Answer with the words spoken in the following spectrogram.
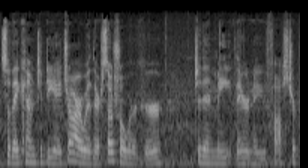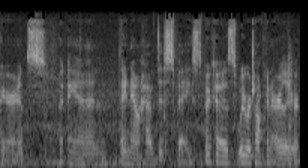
So they come to DHR with their social worker to then meet their new foster parents, and they now have this space because we were talking earlier.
